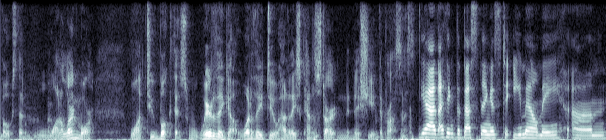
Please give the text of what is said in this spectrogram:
folks that want to learn more, want to book this, where do they go? What do they do? How do they kind of start and initiate the process? yeah, I think the best thing is to email me. Um,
